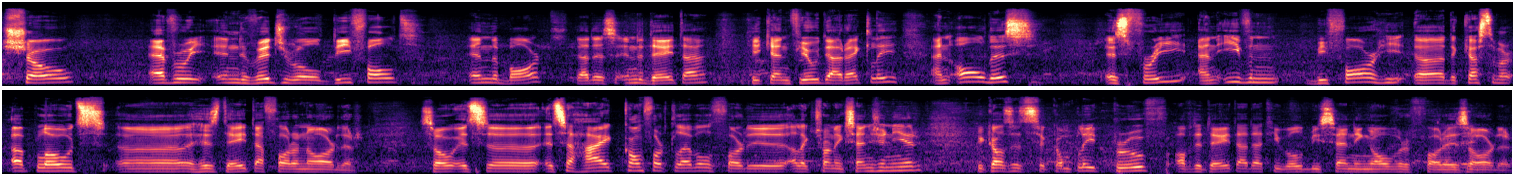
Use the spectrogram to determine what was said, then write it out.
show every individual default in the board that is in the data he can view directly and all this is free and even before he, uh, the customer uploads uh, his data for an order so it's a, it's a high comfort level for the electronics engineer because it's a complete proof of the data that he will be sending over for his order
